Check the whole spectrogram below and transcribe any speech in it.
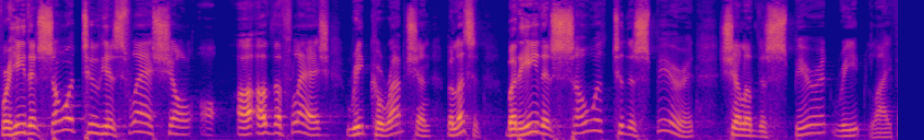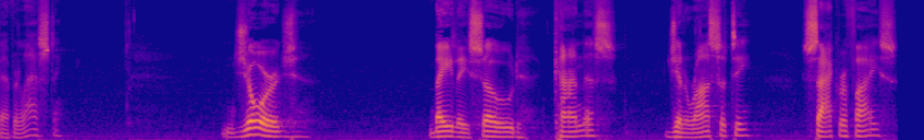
For he that soweth to his flesh shall uh, of the flesh reap corruption. But listen, but he that soweth to the Spirit shall of the Spirit reap life everlasting. George Bailey sowed kindness, generosity, sacrifice,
